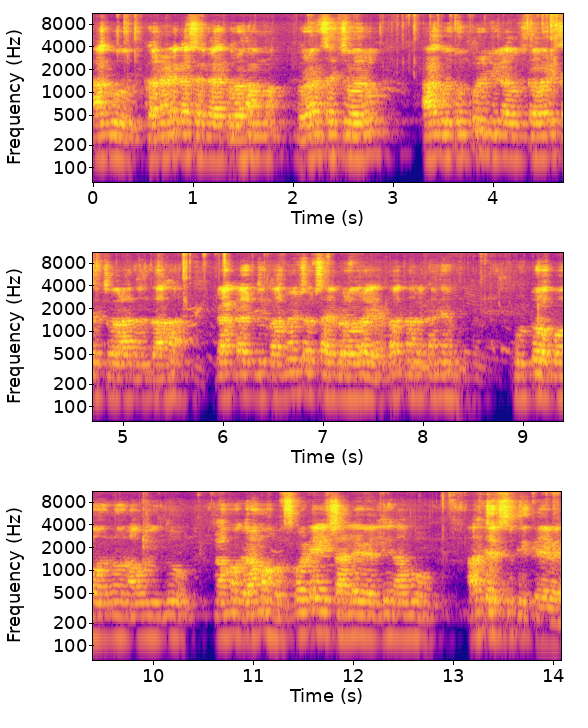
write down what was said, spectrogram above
ಹಾಗೂ ಕರ್ನಾಟಕ ಸರ್ಕಾರ ಗೃಹ ಗೃಹ ಸಚಿವರು ಹಾಗೂ ತುಮಕೂರು ಜಿಲ್ಲಾ ಉಸ್ತುವಾರಿ ಸಚಿವರಾದಂತಹ ಡಾಕ್ಟರ್ ಜಿ. ಪರಮೇಶ್ವರ್ ಸಾಹೇಬ್ರವರ ಎಪ್ಪತ್ನಾಲ್ಕನೇ ಹುಟ್ಟುಹಬ್ಬವನ್ನು ನಾವು ಇಂದು ನಮ್ಮ ಗ್ರಾಮ ಹೊಸಕೋಟೆ ಶಾಲೆಯಲ್ಲಿ ನಾವು ಆಚರಿಸುತ್ತಿದ್ದೇವೆ.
